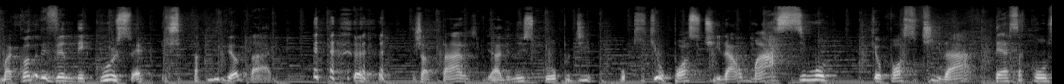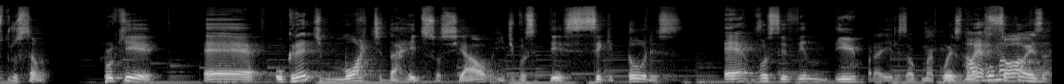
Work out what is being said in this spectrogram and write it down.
Mas quando ele vender curso, é porque já tá milionário. já tá ali no escopo de o que, que eu posso tirar, o máximo que eu posso tirar dessa construção. Porque é, o grande mote da rede social e de você ter seguidores é você vender para eles alguma coisa. Não Alguma é só, coisa.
